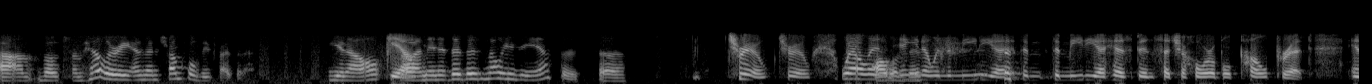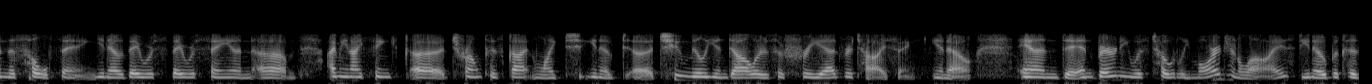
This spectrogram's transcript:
um, votes from Hillary, and then Trump will be president. You know, yeah. so I mean, there, there's no easy answers to True, true. Well, and, and you know, in the media, the the media has been such a horrible culprit in this whole thing. You know, they were they were saying. Um, I mean, I think uh, Trump has gotten like t- you know uh, two million dollars of free advertising. You know, and and Bernie was totally marginalized. You know, because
